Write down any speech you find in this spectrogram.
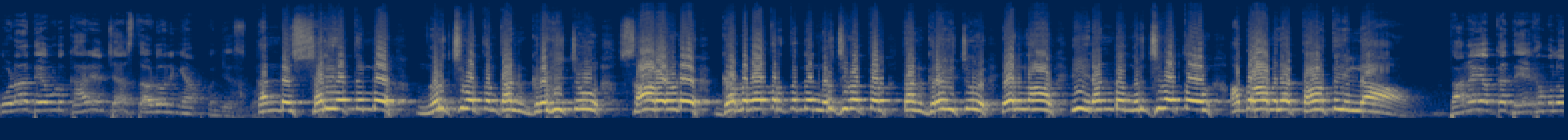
కూడా దేవుడు కార్యం చేస్తాడు అని జ్ఞాపకం చేసుకో തന്റെ ശരീരത്തിന്റെ നിർജീവത്വം താൻ ഗ്രഹിച്ചു സാറയുടെ ഗർഭപാത്രത്തിന്റെ നിർജീവത്വം താൻ ഗ്രഹിച്ചു എന്നാൽ ഈ രണ്ട് നിർജീവത്വവും അബ്രാമിനെ താഴ്ത്തിയില്ല తన యొక్క దేహములో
